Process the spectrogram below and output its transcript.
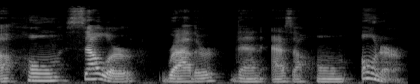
a home seller, rather than as a home owner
